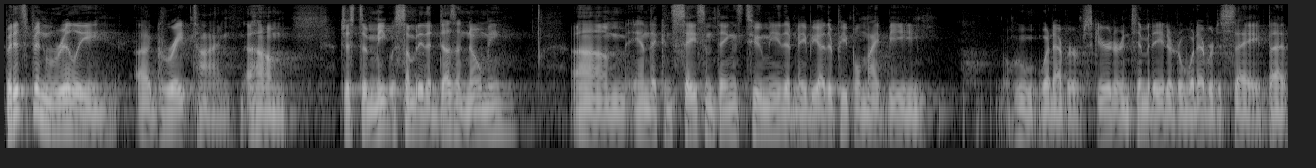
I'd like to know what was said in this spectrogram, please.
but it's been really a great time um, just to meet with somebody that doesn't know me um, and that can say some things to me that maybe other people might be who, whatever, scared or intimidated or whatever to say. But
